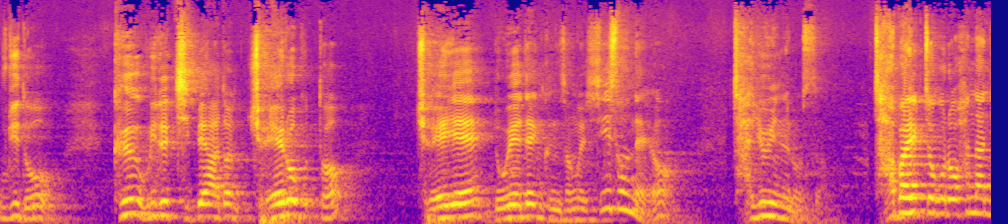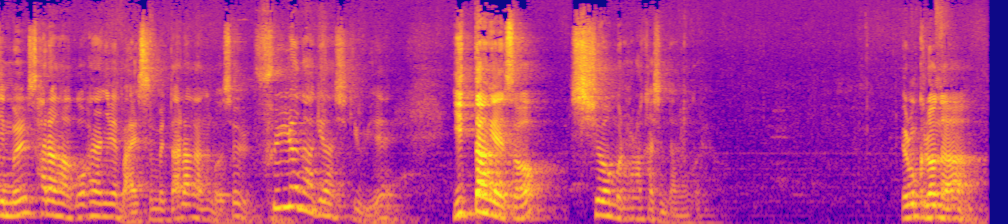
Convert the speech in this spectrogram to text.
우리도 그 우리를 지배하던 죄로부터 죄의 노예된 근성을 씻어내요. 자유인으로서 자발적으로 하나님을 사랑하고 하나님의 말씀을 따라가는 것을 훈련하게 하시기 위해 이 땅에서 시험을 허락하신다는 거예요. 여러분 그러나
